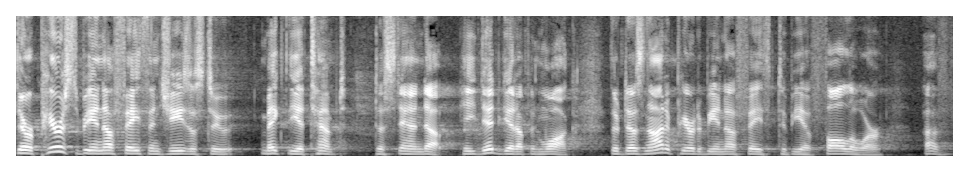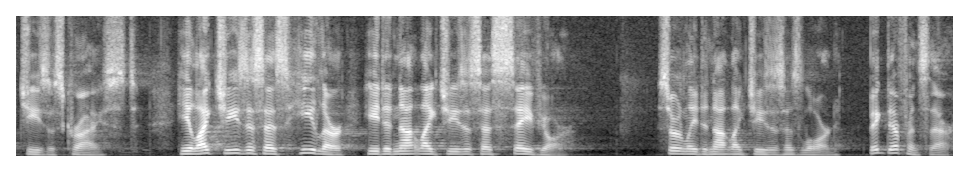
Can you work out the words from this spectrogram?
There appears to be enough faith in Jesus to make the attempt to stand up. He did get up and walk there does not appear to be enough faith to be a follower of Jesus Christ. He liked Jesus as healer, he did not like Jesus as Savior. Certainly did not like Jesus as Lord. Big difference there.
